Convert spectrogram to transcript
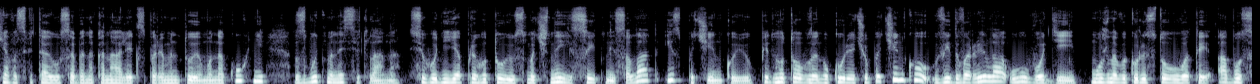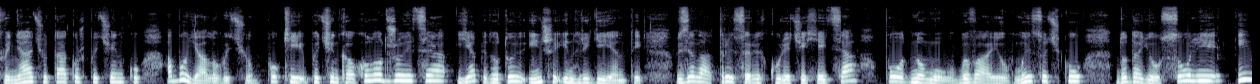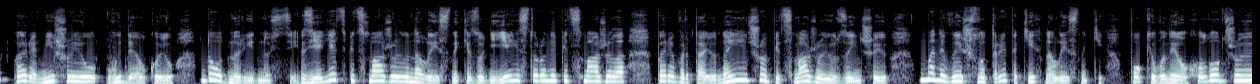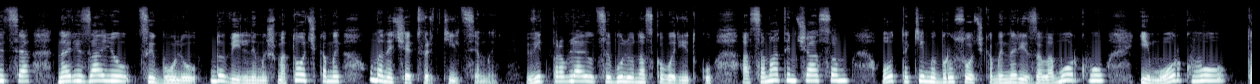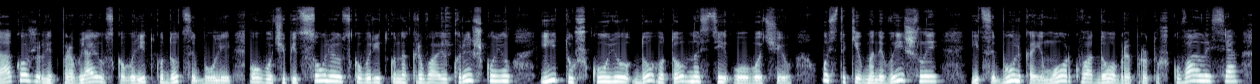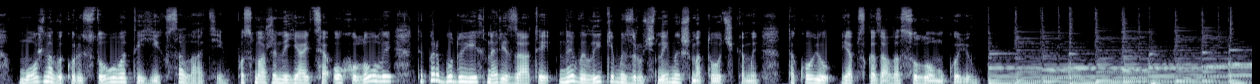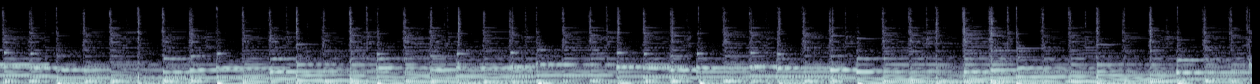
Я вас вітаю у себе на каналі Експериментуємо на кухні. Звуть мене Світлана. Сьогодні я приготую смачний ситний салат із печінкою. Підготовлену курячу печінку відварила у воді. Можна використовувати або свинячу також печінку, або яловичу. Поки печінка охолоджується, я підготую інші інгредієнти. Взяла три сирих курячих яйця, по одному вбиваю в мисочку, додаю солі і перемішую виделкою до однорідності. З яєць підсмажую налисники. З однієї сторони підсмажила, перевертаю на іншу, підсмажую з іншої. У мене вийшло три таких налисники. Поки вони охолоджуються, нарізаю цибулю довільними шматочками, у мене четверть кільцями. Відправляю цибулю на сковорідку, а сама тим часом от такими брусочками нарізала моркву і моркву також відправляю в сковорідку до цибулі. Овочі підсолюю, сковорідку накриваю кришкою і тушкую до готовності овочів. Ось такі в мене вийшли, і цибулька, і морква добре протушкувалися, можна використовувати їх в салаті. Посмажені яйця охололи, тепер буду їх нарізати невеликими зручними шматочками, такою, я б сказала, соломкою.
